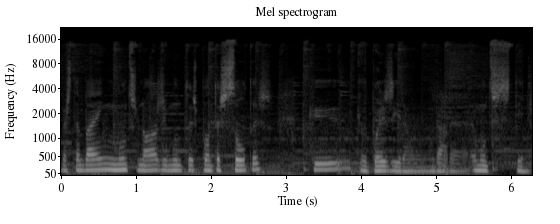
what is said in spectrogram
mas também muitos nós e muitas pontas soltas que, que depois irão dar a, a muitos destinos.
